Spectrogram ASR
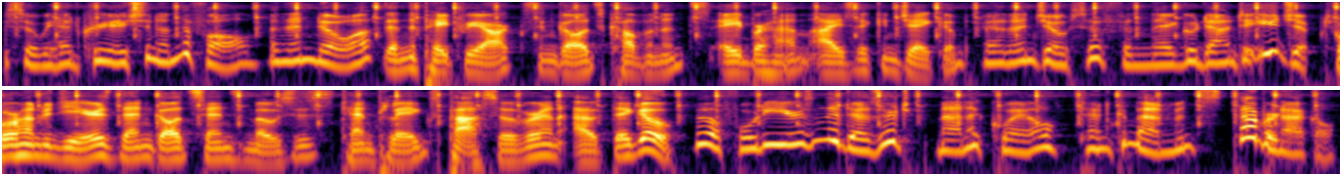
So we had creation and the fall, and then Noah, Then the patriarchs and God's covenants Abraham, Isaac, and Jacob. and then Joseph, and they go down to Egypt. 400 years, then God sends Moses, 10 plagues, Passover, and out they go. Well, 40 years in the desert, manna quail, Ten Commandments, tabernacle.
